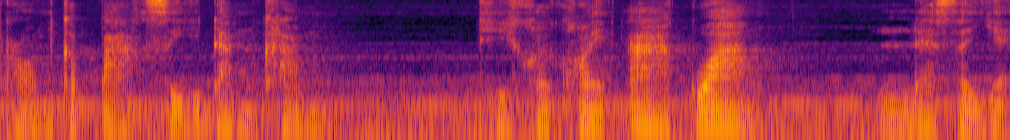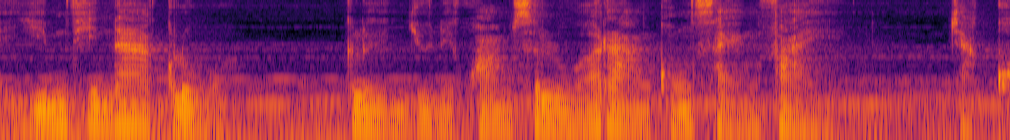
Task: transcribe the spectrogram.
พร้อมกับปากสีดำคล้ำที่ค่อยๆ อ้ากว้าง และสยะยิ้มที่น่ากลัว กลืนอยู่ในความสลัวรางของแสงไฟ จากโค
